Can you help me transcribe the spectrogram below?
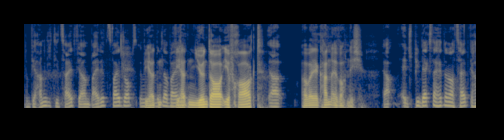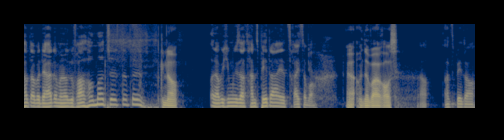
wir haben nicht die Zeit. Wir haben beide zwei Jobs im, Wir hatten, mittlerweile. wir hatten Jünter gefragt, ja, aber er kann einfach nicht. ja, HP Baxter hätte noch Zeit gehabt, aber der hat immer nur gefragt, how much is the bill? Genau. Und da habe ich ihm gesagt, Hans-Peter, jetzt reicht's aber. Ja, und dann war er raus. Hans-Peter.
